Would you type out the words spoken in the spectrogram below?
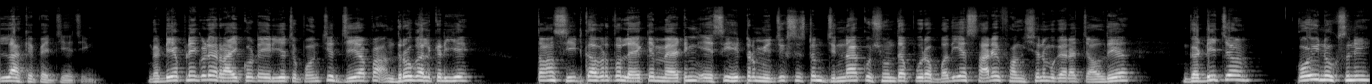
ਲਾ ਕੇ ਭੇਜੀ ਹੈ ਜੀ। ਗੱਡੀ ਆਪਣੇ ਕੋਲੇ ਰਾਏਕੋਟ ਏਰੀਆ ਚ ਪਹੁੰਚੀ ਜੇ ਆਪਾਂ ਅੰਦਰੋਂ ਗੱਲ ਕਰੀਏ, ਤਾਂ ਸੀਟ ਕਵਰ ਤੋਂ ਲੈ ਕੇ ਮੈਟਿੰਗ ਏਸੀ ਹੀਟਰ 뮤직 ਸਿਸਟਮ ਜਿੰਨਾ ਕੁਝ ਹੁੰਦਾ ਪੂਰਾ ਵਧੀਆ, ਸਾਰੇ ਫੰਕਸ਼ਨ ਵਗੈਰਾ ਚੱਲਦੇ ਆ। ਗੱਡੀ 'ਚ ਕੋਈ ਨੁਕਸ ਨਹੀਂ,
